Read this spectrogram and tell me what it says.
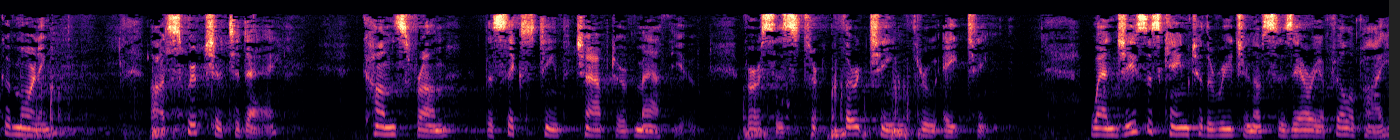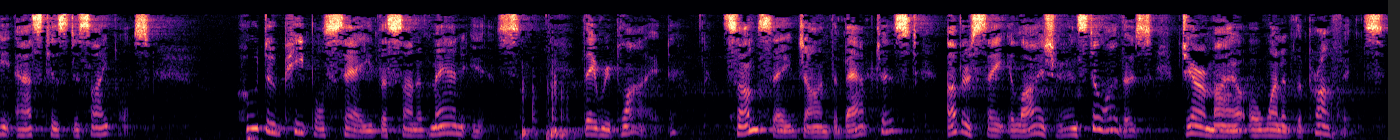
Good morning. Our scripture today comes from the 16th chapter of Matthew, verses 13 through 18. When Jesus came to the region of Caesarea Philippi, he asked his disciples, Who do people say the Son of Man is? They replied, Some say John the Baptist, others say Elijah, and still others Jeremiah or one of the prophets.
